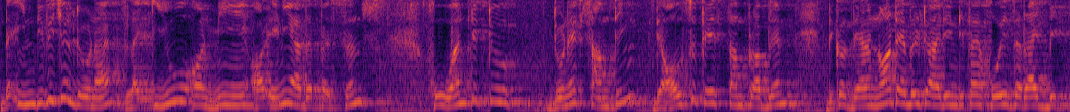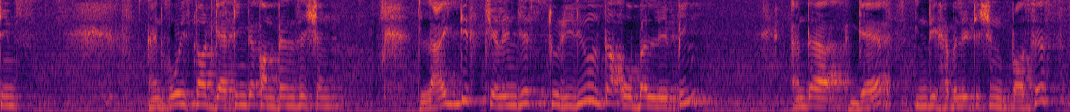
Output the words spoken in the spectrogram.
The individual donor, like you or me or any other persons who wanted to donate something, they also face some problem because they are not able to identify who is the right victims and who is not getting the compensation. Like these challenges to reduce the overlapping and the gaps in the rehabilitation process,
